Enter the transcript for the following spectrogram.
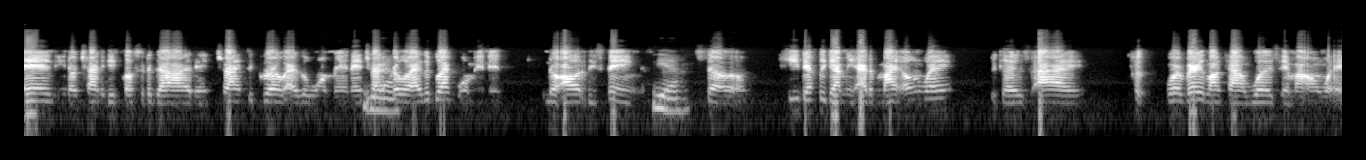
and, you know, trying to get closer to God and trying to grow as a woman and trying yeah. to grow as a black woman and, you know, all of these things. Yeah. So he definitely got me out of my own way because I for a very long time was in my own way.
